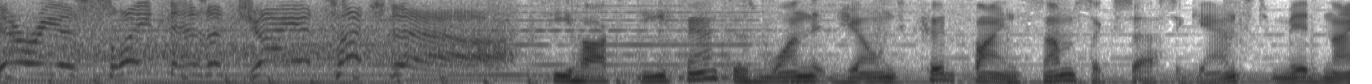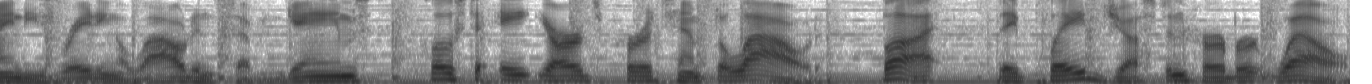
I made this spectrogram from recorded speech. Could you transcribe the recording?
Darius Slayton has a giant touchdown. Seahawks defense is one that Jones could find some success against. Mid 90s rating allowed in seven games, close to eight yards per attempt allowed. But they played Justin Herbert well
